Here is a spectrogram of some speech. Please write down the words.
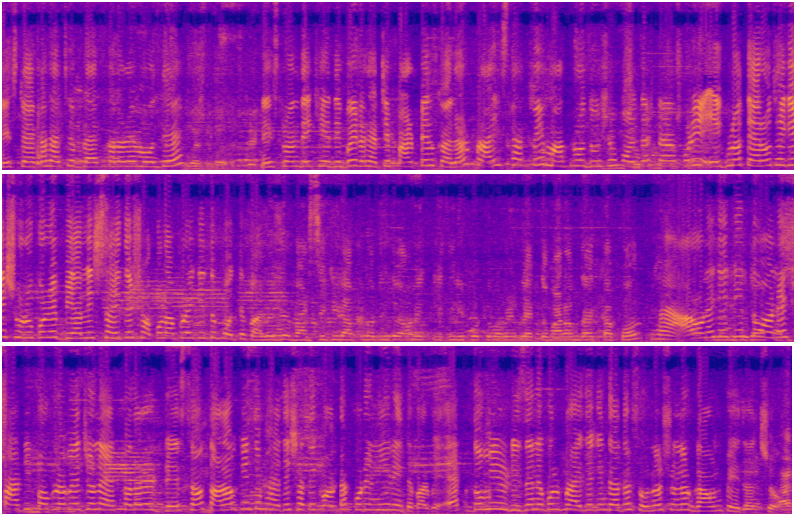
নেক্সট একটা থাকছে ব্ল্যাক কালারের মধ্যে। নেক্সট ওয়ান দেখিয়ে দিব এটা থাকছে পার্পেল কালার প্রাইস থাকবে মাত্র দুশো পঞ্চাশ টাকা করে। এগুলো তেরো থেকে শুরু করে বিয়াল্লিশ সাইজের সকল আপনারা কিন্তু পড়তে পারবে। কলেজের ভার্সিটির আপুরা কিন্তু অনেক ইজিলি পড়তে পারবেন এগুলো একদম আরামদায়ক কাপড়। হ্যাঁ আর অনেকে কিন্তু অনেক পার্টি প্রোগ্রামের জন্য এক কালারের ড্রেস চাও তারাও কিন্তু ভাইদের সাথে কন্ট্যাক্ট করে নিয়ে নিতে পারবে। একদমই রিজনেবল প্রাইসে কিন্তু এত সুন্দর সুন্দর গাউন পেয়ে যাচ্ছ। আর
